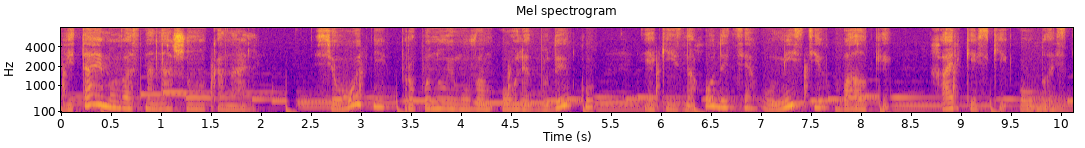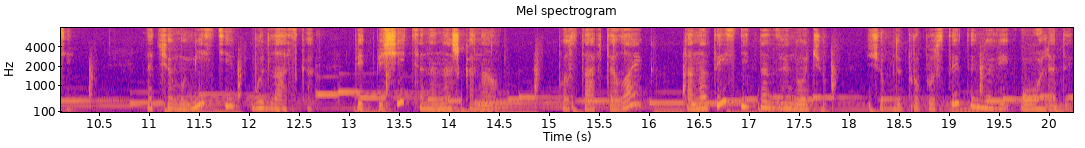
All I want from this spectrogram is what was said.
Вітаємо вас на нашому каналі. Сьогодні пропонуємо вам огляд будинку, який знаходиться у місті Валки Харківській області. На цьому місці, будь ласка, підпишіться на наш канал, поставте лайк та натисніть на дзвіночок, щоб не пропустити нові огляди,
